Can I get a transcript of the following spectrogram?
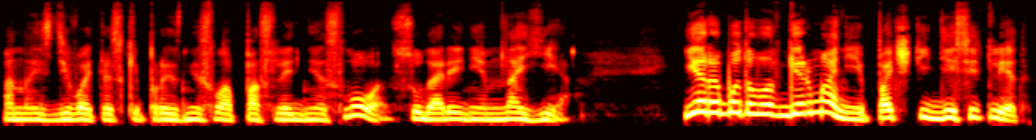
Она издевательски произнесла последнее слово с ударением на «е». Я работала в Германии почти 10 лет.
